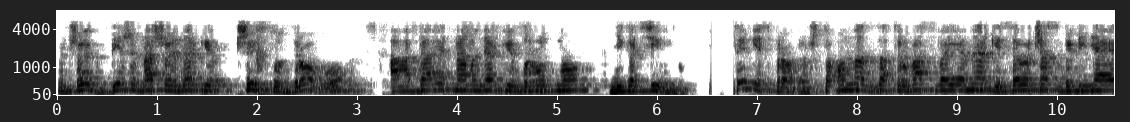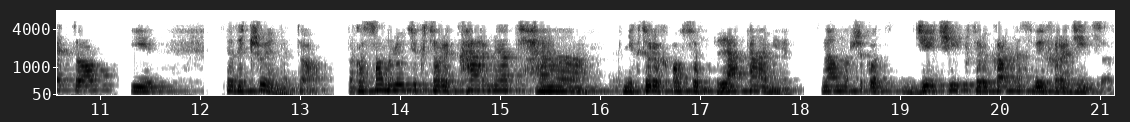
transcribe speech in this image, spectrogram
Ten człowiek bierze naszą energię czystą, zdrową, a daje nam energię brudną, negatywną. Tym jest problem, że to on nas zatruwa swojej energii, cały czas wymienia to i wtedy czujemy to. Tylko są ludzie, którzy karmią niektórych osób latami. Znam na przykład dzieci, które karmią swoich rodziców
